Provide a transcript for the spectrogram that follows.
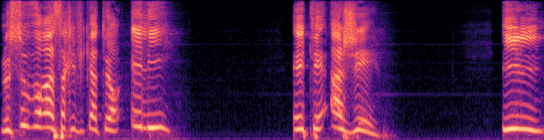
Le souverain sacrificateur Élie était âgé. Il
